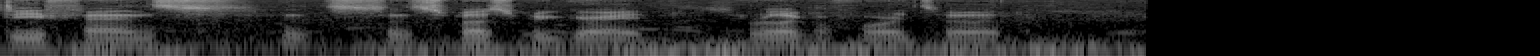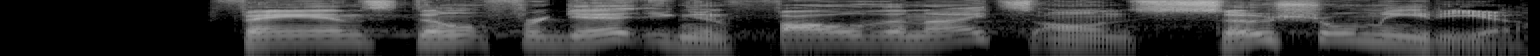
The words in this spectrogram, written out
defense, it's, it's supposed to be great. So we're looking forward to it. Fans, don't forget you can follow the Knights on social media.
